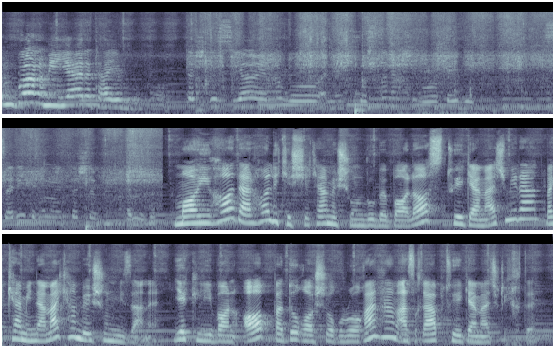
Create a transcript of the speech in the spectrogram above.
اون ماهی ها در حالی که شکمشون رو به بالاست توی گمج میرن و کمی نمک هم بهشون می‌زنه. یک لیوان آب و دو قاشق روغن هم از قبل توی گمج ریخته.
